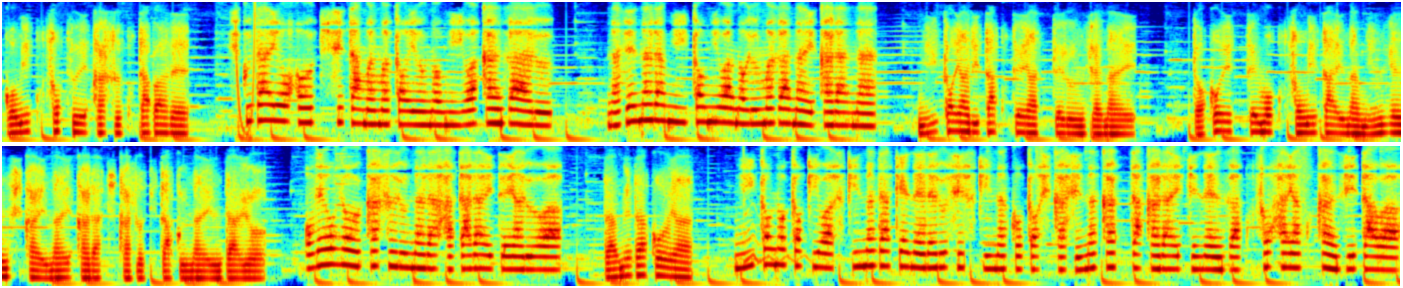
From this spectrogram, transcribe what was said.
ゴミクソ追加すくたばれ。宿題を放置したままというのに違和感がある。なぜならニートにはノルマがないからな。ニートやりたくてやってるんじゃない。どこ行ってもクソみたいな人間しかいないから近づきたくないんだよ。俺を評価するなら働いてやるわ。ダメだこや。ニートの時は好きなだけ寝れるし好きなことしかしなかったから1年がクソ早く感じたわ。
